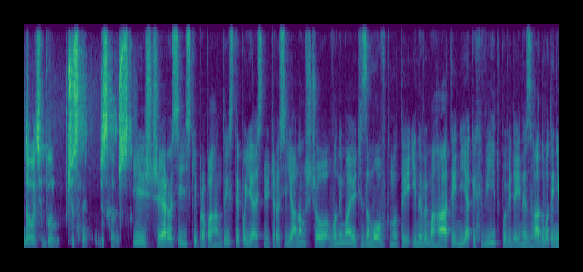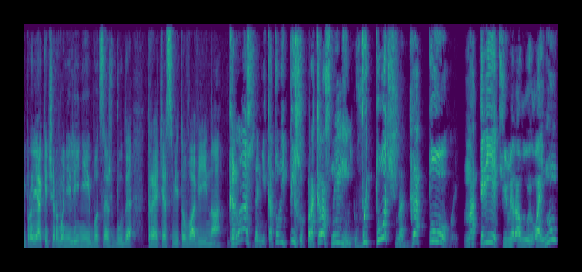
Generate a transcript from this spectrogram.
Давайте будем честны, без ханжества. І ще російські пропагандисти пояснюють росіянам, що вони мають замовкнути і не вимагати ніяких відповідей, не згадувати ні про які червоні лінії, бо це ж буде третя світова війна. Граждане, которые пишут про красные линии, вы точно готовы на Третью мировую войну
